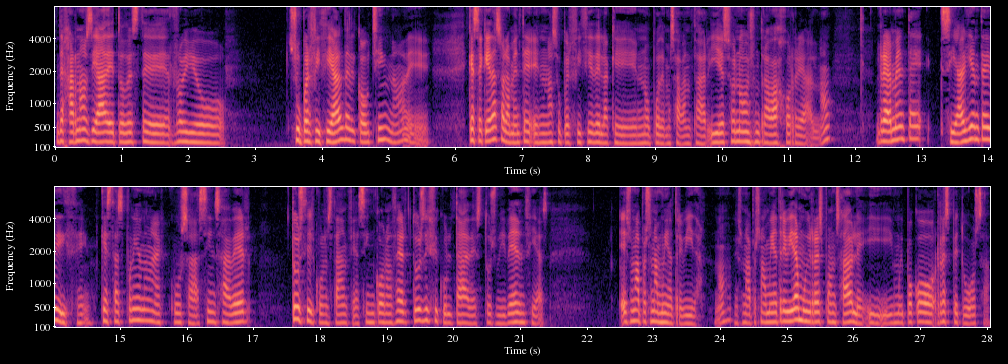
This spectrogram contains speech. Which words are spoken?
Dejarnos ya de todo este rollo superficial del coaching, ¿no? De, que se queda solamente en una superficie de la que no podemos avanzar y eso no es un trabajo real, ¿no? Realmente si alguien te dice que estás poniendo una excusa sin saber tus circunstancias, sin conocer tus dificultades, tus vivencias, es una persona muy atrevida, ¿no? Es una persona muy atrevida, muy responsable y, muy poco respetuosa,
